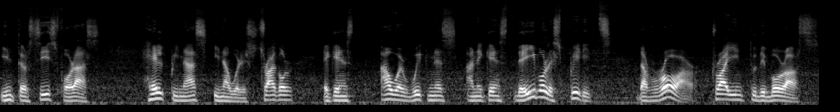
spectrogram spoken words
intercedes for us, helping us in our struggle against our weakness and against the evil spirits that roar trying to devour us.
